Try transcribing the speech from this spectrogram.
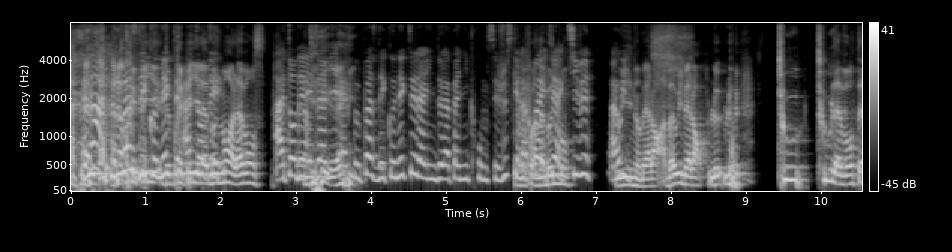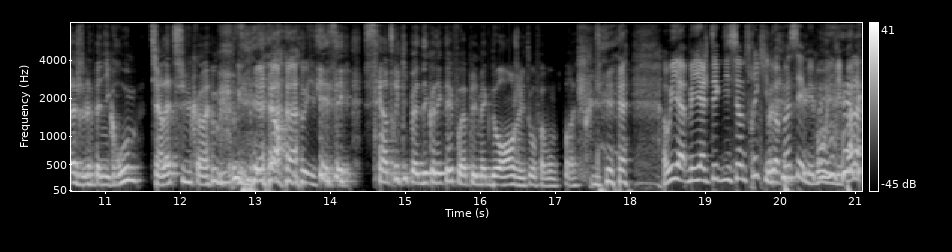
Non, elle peut de pas se prépayer, de déconnecter. prépayer Attendez. l'abonnement à l'avance. Attendez Non. les amis, elle peut pas se déconnecter la ligne de la panic room. C'est juste qu'elle n'a pas été activée. Ah oui, oui. non, mais alors, ah bah oui, mais alors, le, le- tout, tout l'avantage de la panic room tient là-dessus quand même. Oui, c'est- un truc qui peut être déconnecté, il faut appeler le mec d'Orange et tout. Enfin bon, bref. Ah oui, mais il y a le technicien de fric qui doit passer, mais bon, il est pas là,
